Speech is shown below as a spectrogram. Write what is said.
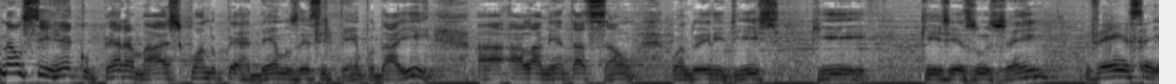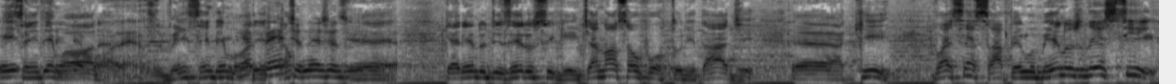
Não se recupera mais quando perdemos esse tempo. Daí a, a lamentação, quando ele diz que que Jesus vem, vem sem, sem, demora, sem demora. Vem sem demora. Repete, então, né, Jesus? É, querendo dizer o seguinte: a nossa oportunidade é, aqui vai cessar, pelo menos neste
